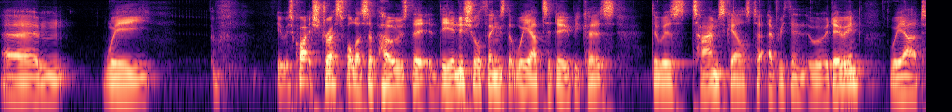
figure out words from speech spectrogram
Um, we it was quite stressful, I suppose, the the initial things that we had to do because there was timescales to everything that we were doing. We had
